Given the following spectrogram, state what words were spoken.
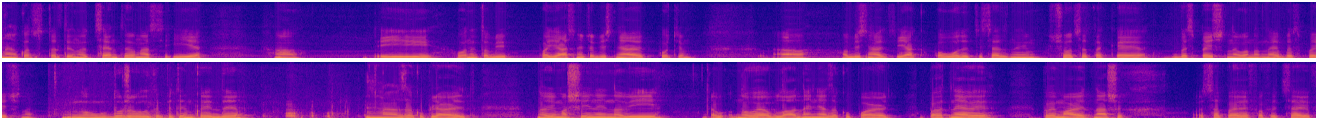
е, консультативний центр у нас є. А, і вони тобі пояснюють, об'ясняють, потім а, об'ясняють, як поводитися з ним, що це таке, безпечне воно, небезпечне. Ну, дуже велика підтримка йде. Закупляють нові машини, нові, нове обладнання закупають. Партнери приймають наших саперів, офіцерів.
